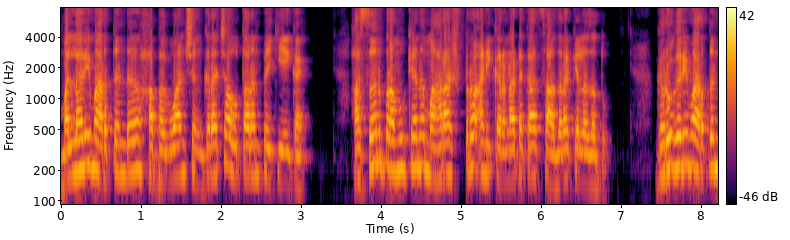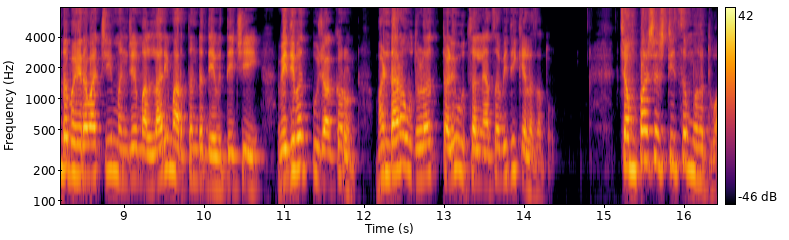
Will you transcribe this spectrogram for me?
मल्हारी मार्तंड हा भगवान शंकराच्या अवतारांपैकी एक आहे. हा सण प्रामुख्यानं महाराष्ट्र आणि कर्नाटकात साजरा केला जातो. घरोघरी मार्तंड भैरवाची म्हणजे मल्हारी मार्तंड देवतेची विधिवत पूजा करून भंडारा उधळत तळी उचलण्याचा विधी केला जातो. चंपाषष्टीचं महत्त्व.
